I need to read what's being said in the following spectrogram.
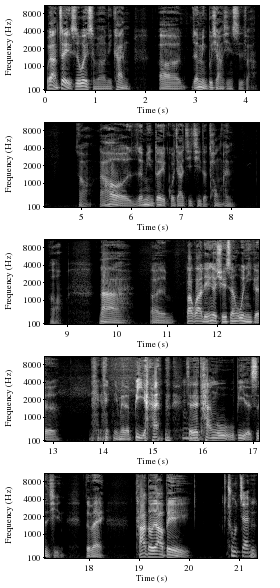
我想这也是为什么你看。呃，人民不相信司法，哦，然后人民对国家机器的痛恨，哦，那呃，包括连一个学生问一个 你们的弊案，这些贪污舞弊的事情，嗯、对不对？他都要被出征，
